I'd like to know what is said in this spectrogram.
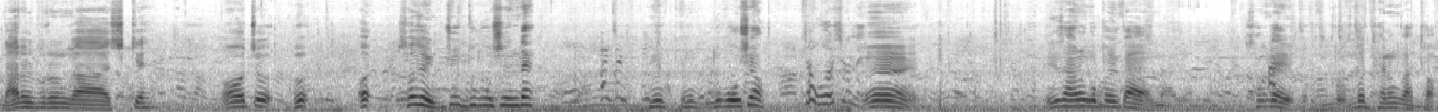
나를 부르는가 싶게. 어, 저, 어, 어, 선생님, 저 누구 오시는데? 응, 응, 누구 오셔? 저 오셨네. 예. 인사하는 거 보니까 상당히 뭐, 뭐 되는 것 같아.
